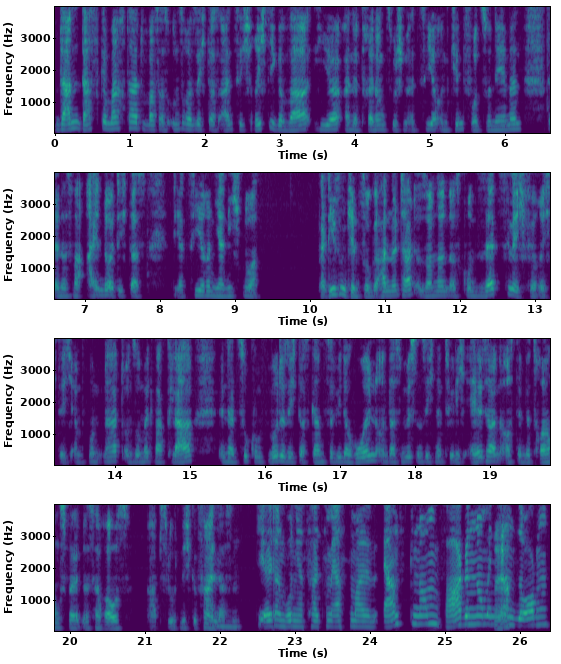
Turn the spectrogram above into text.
dann das gemacht hat, was aus unserer Sicht das einzig Richtige war, hier eine Trennung zwischen Erzieher und Kind vorzunehmen. Denn es war eindeutig, dass die Erzieherin ja nicht nur bei diesem Kind so gehandelt hat, sondern das grundsätzlich für richtig empfunden hat. Und somit war klar, in der Zukunft würde sich das Ganze wiederholen. Und das müssen sich natürlich Eltern aus dem Betreuungsverhältnis heraus absolut nicht gefallen lassen. Die Eltern wurden jetzt halt zum ersten Mal ernst genommen, wahrgenommen in ja. ihren Sorgen.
